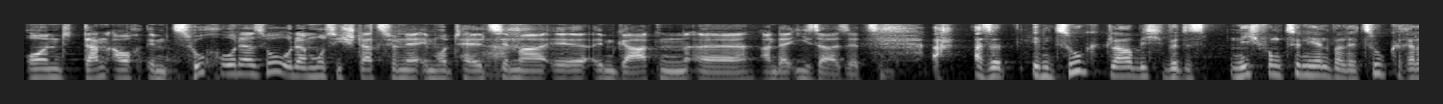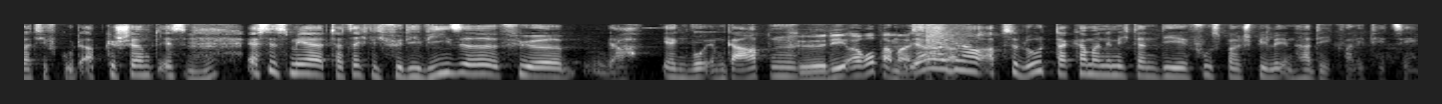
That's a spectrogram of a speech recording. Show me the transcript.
und dann auch im Zug oder so? Oder muss ich stationär im Hotelzimmer äh, im Garten äh, an der Isar sitzen? Ach, also im Zug, glaube ich, wird es nicht funktionieren, weil der Zug relativ gut abgeschirmt ist. Mhm. Es ist mehr tatsächlich für die Wiese, für ja, irgendwo im Garten. Für die Europameisterschaft. Ja, genau, absolut. Da kann man nämlich dann die Fußballspiele in HD-Qualität sehen.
